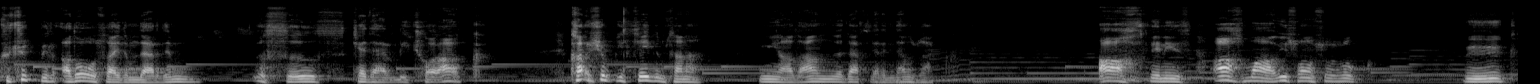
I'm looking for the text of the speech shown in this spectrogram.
Küçük bir ada olsaydım derdim. ıssız, kederli, çorak. Karışıp gitseydim sana dünyadan ve dertlerinden uzak. Ah deniz, ah mavi sonsuzluk. Büyük,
